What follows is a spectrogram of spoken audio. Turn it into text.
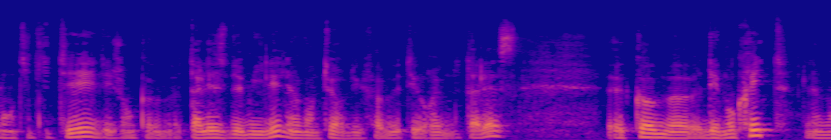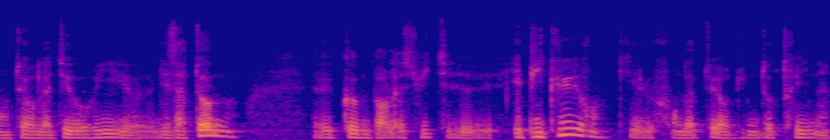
l'Antiquité, des gens comme Thalès de Milet, l'inventeur du fameux théorème de Thalès, comme Démocrite, l'inventeur de la théorie des atomes, comme par la suite Épicure, qui est le fondateur d'une doctrine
